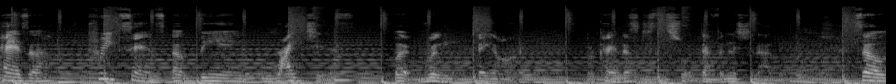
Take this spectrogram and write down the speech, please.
has a pretense of being righteous, but really they aren't. Okay, that's just a short definition of it. So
